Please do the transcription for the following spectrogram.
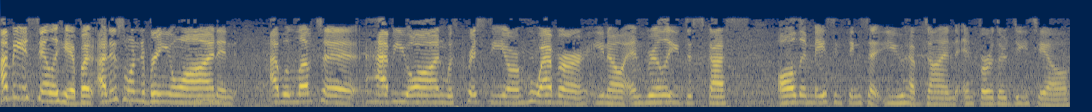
I'm being silly here, but I just wanted to bring you on, and I would love to have you on with Christy or whoever, you know, and really discuss all the amazing things that you have done in further detail.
